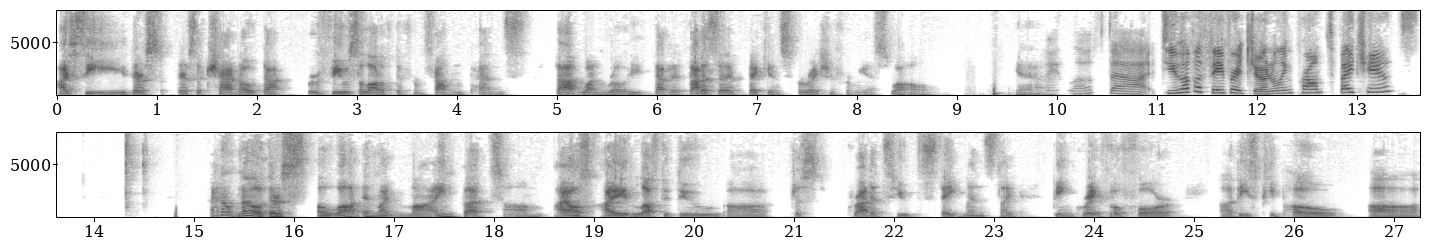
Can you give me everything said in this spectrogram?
I see there's there's a channel that reviews a lot of different fountain pens that one really that is, that is a big inspiration for me as well. Yeah. I love that. Do you have a favorite journaling prompt by chance? I don't know. There's a lot in my mind, but um, I also I love to do uh, just gratitude statements, like being grateful for uh, these people, uh,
